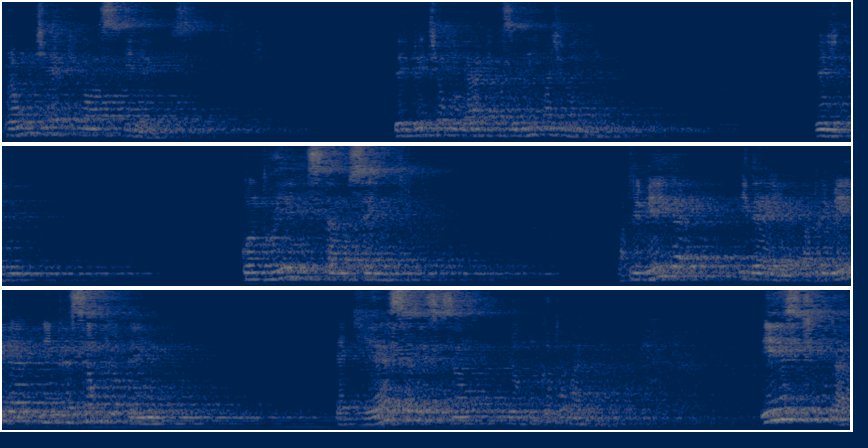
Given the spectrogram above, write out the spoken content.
Para onde é que nós iremos? De repente é um lugar que você nem imaginaria. Veja, quando Ele está no centro, a primeira ideia, a primeira impressão que eu tenho é que essa decisão eu nunca tomaria. Este lugar,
